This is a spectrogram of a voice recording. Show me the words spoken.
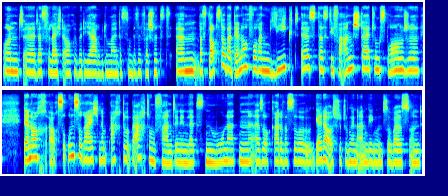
und äh, das vielleicht auch über die Jahre, wie du meintest, so ein bisschen verschwitzt. Ähm, was glaubst du aber dennoch, woran liegt es, dass die Veranstaltungsbranche dennoch auch so unzureichende Beachtung fand in den letzten Monaten, also auch gerade was so Gelderausschüttungen anging und sowas und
